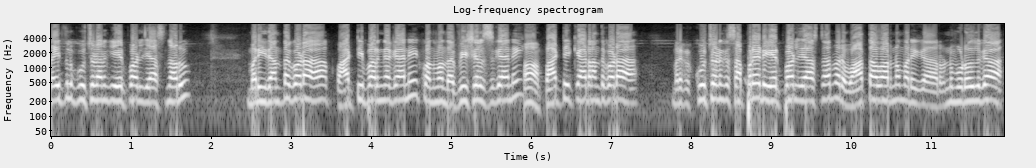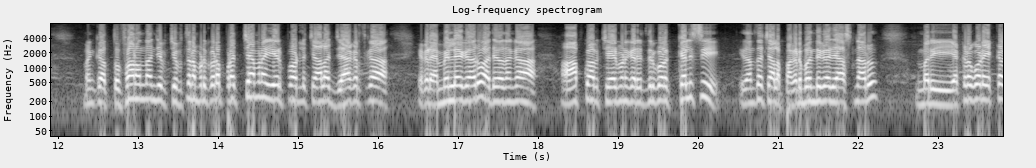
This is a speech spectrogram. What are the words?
రైతులు కూర్చోడానికి ఏర్పాట్లు చేస్తున్నారు. మరి ఇదంతా కూడా పార్టీ పరంగా కానీ కొంతమంది అఫీషియల్స్ కానీ పార్టీ కేడర్ అంతా కూడా మరి ఇక్కడ కూర్చోడానికి సపరేట్ ఏర్పాట్లు చేస్తున్నారు. మరి వాతావరణం మరి రెండు మూడు రోజులుగా ఇంకా తుఫాన్ ఉందని చెప్పి చెప్తున్నప్పుడు కూడా ప్రత్యామ్నాయ ఏర్పాట్లు చాలా జాగ్రత్తగా ఇక్కడ ఎమ్మెల్యే గారు అదేవిధంగా ఆప్కాప్ చైర్మన్ గారు ఇద్దరు కూడా కలిసి ఇదంతా చాలా పగడబందీగా చేస్తున్నారు. మరి ఎక్కడ కూడా ఎక్కడ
